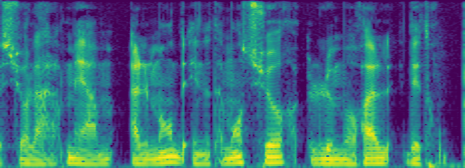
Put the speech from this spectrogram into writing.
sur l'armée allemande et notamment sur le moral des troupes.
